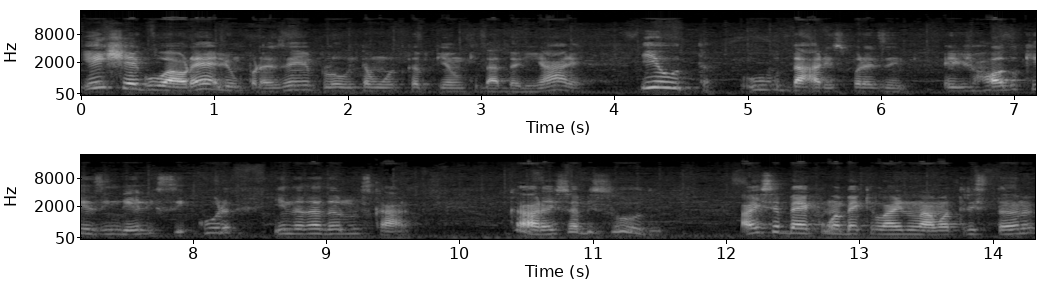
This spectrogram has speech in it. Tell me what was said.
E aí chega o Aurelion, por exemplo, ou então outro campeão que dá dano em área, e ulta. O Darius, por exemplo. Ele roda o Qzinho dele, se cura e ainda dá dano nos caras. Cara, isso é absurdo. Aí você back uma backline lá, uma Tristana,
